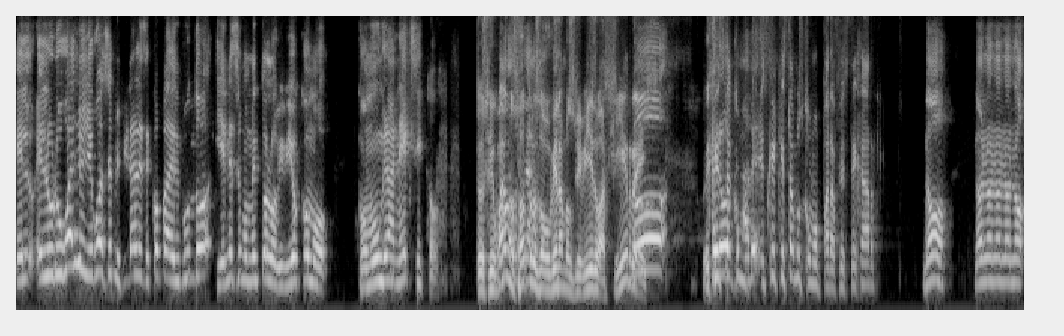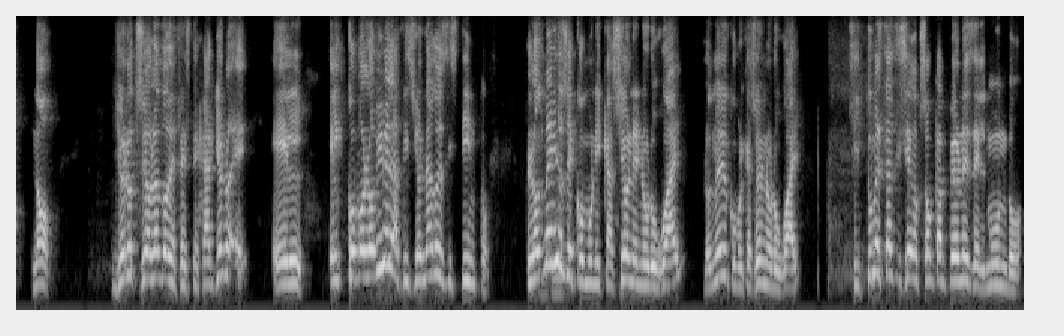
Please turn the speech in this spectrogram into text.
el, el uruguayo llegó a semifinales de Copa del Mundo y en ese momento lo vivió como, como un gran éxito. Pues igual No, o nosotros sea, lo hubiéramos vivido así, Rey. No, es, que pero, está como- a ver. es que aquí estamos como para festejar. no, no, no, no, no, no, no. Yo no te estoy hablando de festejar. Yo no, eh, el, el como lo vive el aficionado es distinto. Los medios de comunicación en Uruguay, los medios de comunicación en Uruguay, si tú me estás diciendo que son campeones del mundo,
